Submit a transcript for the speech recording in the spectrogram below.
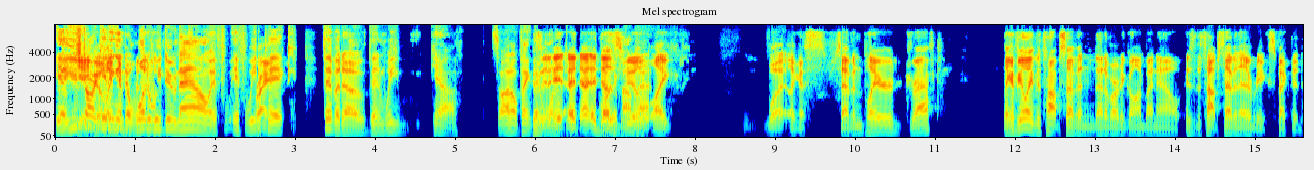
Yeah, you start like, getting into different what do we do now if if we Right. pick Thibodeaux, then we yeah. So I don't think they it, to it, it, it does feel that. like what like a seven player draft. Like I feel like the top seven that have already gone by now is the top seven that everybody expected.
